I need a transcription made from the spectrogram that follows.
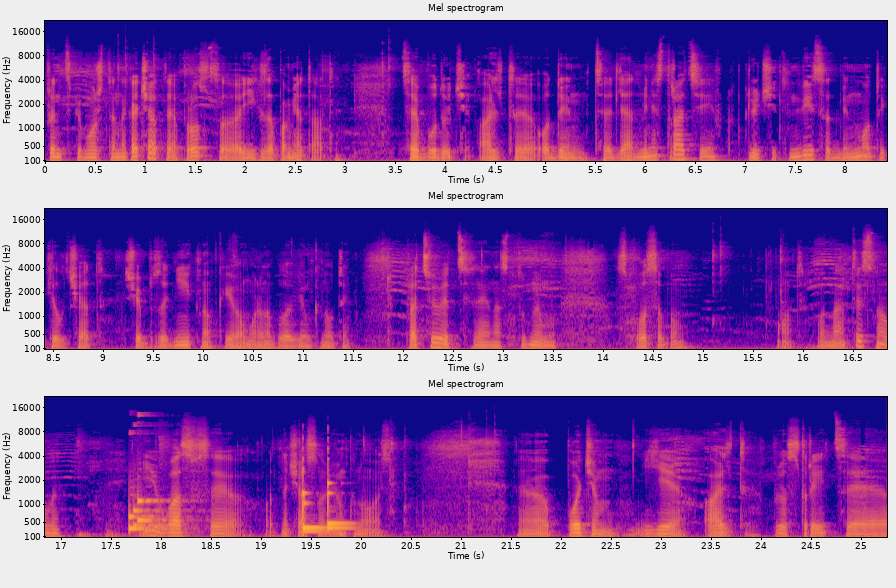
принципі можете не качати, а просто їх запам'ятати. Це будуть Alt 1 це для адміністрації, включити інвіз, адмінмод і кілчат, щоб з однієї кнопки його можна було вімкнути. Працює це наступним способом. От, ви натиснули, і у вас все одночасно вімкнулося. Е, Потім є Alt плюс 3 це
